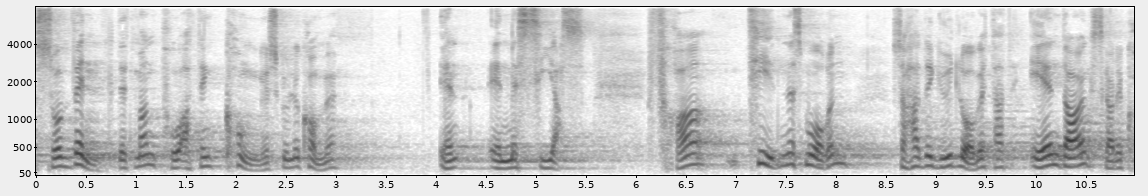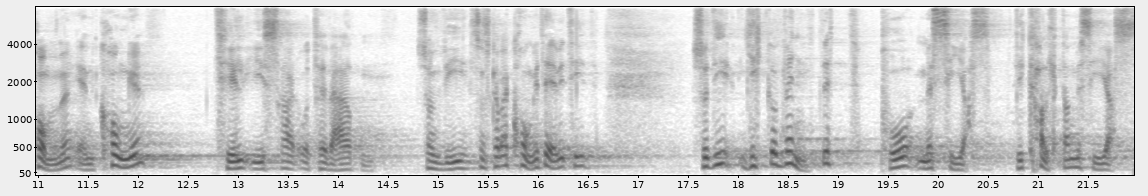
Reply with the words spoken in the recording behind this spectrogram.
så ventet man på at en konge skulle komme, en, en Messias. Fra tidenes morgen så hadde Gud lovet at en dag skal det komme en konge til Israel og til verden, som, vi, som skal være konge til evig tid. Så de gikk og ventet på Messias. De kalte han Messias.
